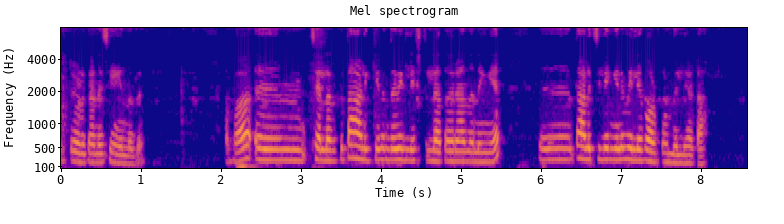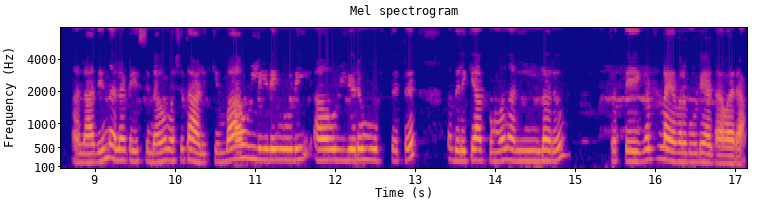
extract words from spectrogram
ഇട്ട് കൊടുക്കുകയാണ് ചെയ്യുന്നത്. അപ്പോൾ ചിലർക്ക് താളിക്കുന്നത് വലിയ ഇഷ്ടമില്ലാത്തവരാണെന്നുണ്ടെങ്കിൽ താളിച്ചില്ലെങ്കിലും വലിയ കുഴപ്പമൊന്നുമില്ല കേട്ടോ. അല്ലാതെയും നല്ല ടേസ്റ്റ് ഉണ്ടാവും. പക്ഷെ താളിക്കുമ്പോൾ ആ ഉള്ളിയുടെയും കൂടി ആ ഉള്ളി ഒരു മൂത്തിട്ട് അതിലേക്ക് ആക്കുമ്പോൾ നല്ലൊരു പ്രത്യേക ഫ്ലേവറും കൂടി ആട്ടാ വരാം.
